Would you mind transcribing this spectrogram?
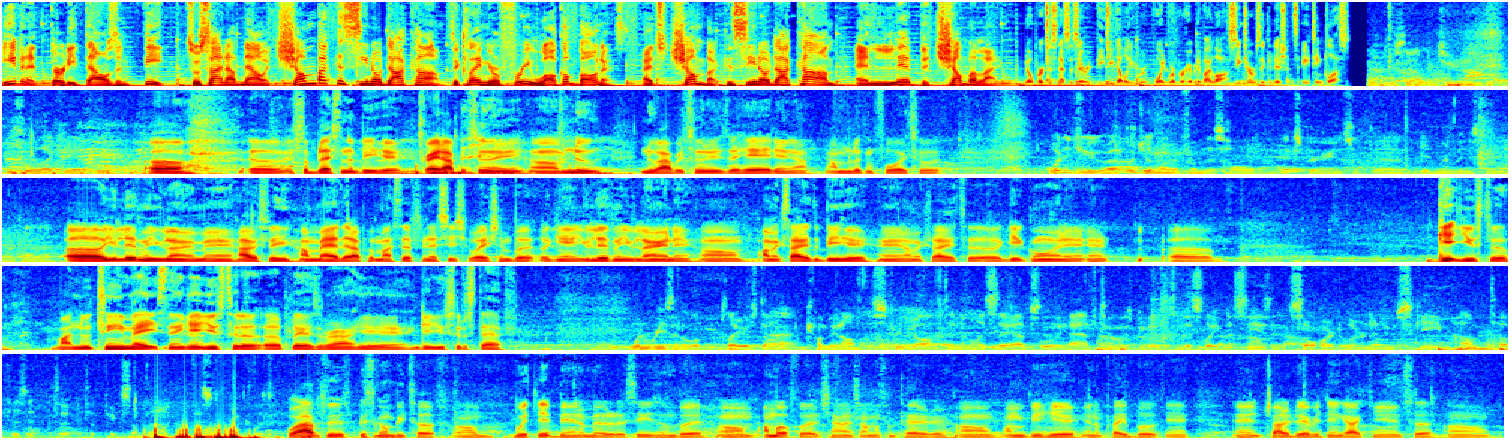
even at 30,000 feet. So sign up now at chumbacasino.com to claim your free welcome bonus. That's chumbacasino.com and live the Chumba life. No purchase necessary. VGW Group. Void were prohibited by law. See terms and conditions. 18 plus. Uh, uh, it's a blessing to be here. Great opportunity, um, new new opportunities ahead, and I'm looking forward to it. What did you uh, What did you learn from this whole experience with uh, getting released and all that kind of? Uh, you live and you learn, man. Obviously, I'm mad that I put myself in that situation, but again, you live and you learn, and um, I'm excited to be here, and I'm excited to uh, get going and, and uh, get used to my new teammates and get used to the uh, players around here and get used to the staff. One reason players don't come in off the street often unless they absolutely have to is because it's this late in the season. It's so hard to learn a new scheme. How tough is it to, to pick something up this quickly? Well, obviously, it's, it's going to be tough um, with it being the middle of the season, but um, I'm up for the challenge. I'm a competitor. Um, I'm going to be here in the playbook and, and try to do everything I can to um,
